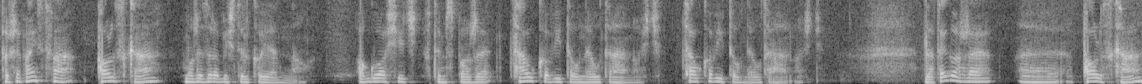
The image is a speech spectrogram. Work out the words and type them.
Proszę Państwa, Polska może zrobić tylko jedno: ogłosić w tym sporze całkowitą neutralność. Całkowitą neutralność. Dlatego, że e, Polska,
